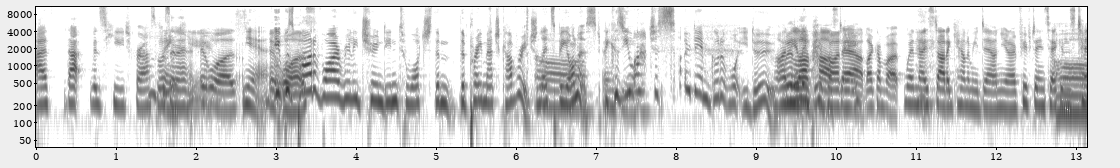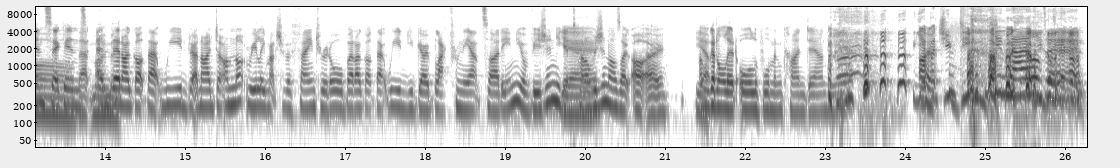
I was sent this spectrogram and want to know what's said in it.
I that was huge for us, wasn't Thank it? you. It was. Yeah. It was part of why I really tuned in to watch the the pre-match coverage. Let's be honest, because you. are just so damn good at what you do. I We nearly love you, passed out. Like I'm, uh, when they started counting me down, you know, 15 seconds, 10 Oh, seconds, and then I got that weird. And I, am not really much of a fainter at all, but I got that weird. You go black from the outside in. Your vision, you get Yeah. tunnel vision. I was like, uh oh. I'm going to let all of womankind down here. yeah, but you did. You nailed it.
